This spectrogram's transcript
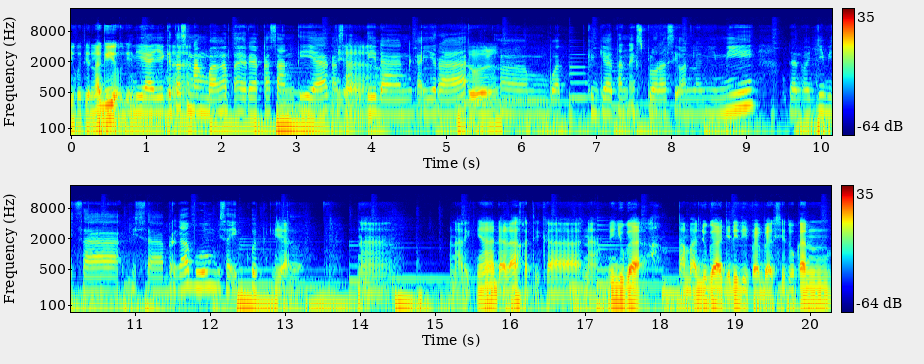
ikutin lagi yuk gitu. Iya, ya kita Nah, senang banget akhirnya Kak Santi ya, Kak Iya. Santi dan Kak Ira. Betul. em, buat kegiatan eksplorasi online ini dan Oji bisa bisa bergabung bisa ikut gitu Iya. Nah, menariknya adalah ketika nah ini juga tambahan juga jadi di PBX itu kan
